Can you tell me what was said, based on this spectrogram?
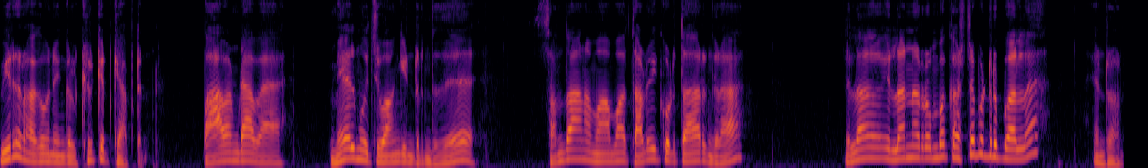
வீரராகவன் எங்கள் கிரிக்கெட் கேப்டன் பாவம்டாவ மேல் மூச்சு வாங்கிட்டு இருந்தது. சந்தான மாமா தடவி கொடுத்தாருங்கிறா. எல்லாம் இல்லைன்னா ரொம்ப கஷ்டப்பட்டிருப்பாள்ல? என்றான்.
